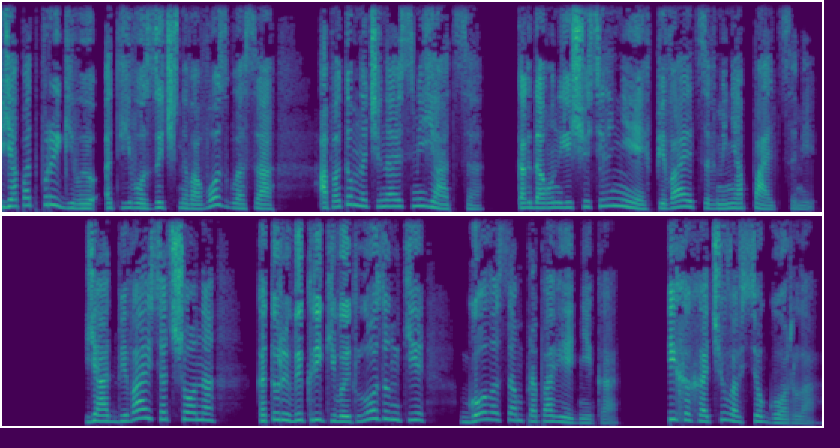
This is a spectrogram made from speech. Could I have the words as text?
Я подпрыгиваю от его зычного возгласа, а потом начинаю смеяться, когда он еще сильнее впивается в меня пальцами. Я отбиваюсь от Шона, который выкрикивает лозунги голосом проповедника, и хохочу во все горло.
